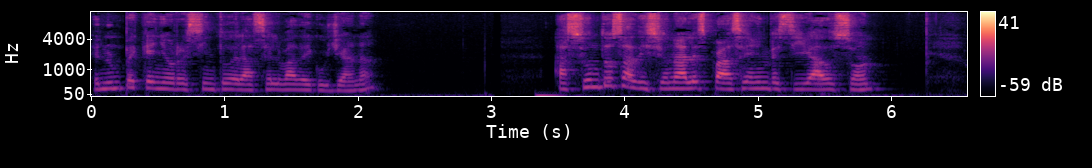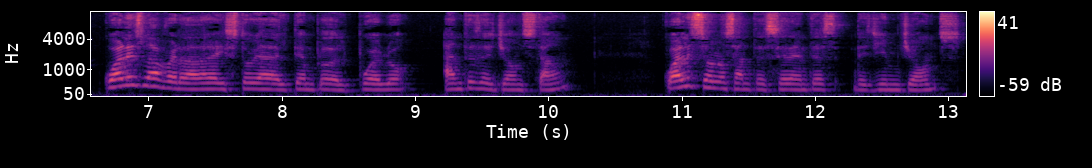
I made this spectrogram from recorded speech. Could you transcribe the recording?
en un pequeño recinto de la selva de Guyana? Asuntos adicionales para ser investigados son ¿Cuál es la verdadera historia del templo del pueblo antes de Johnstown? ¿Cuáles son los antecedentes de Jim Jones?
